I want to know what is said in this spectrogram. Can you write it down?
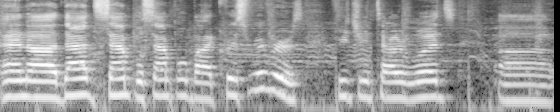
and uh, that sample sampled by Chris Rivers featuring Tyler Woods. Uh,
